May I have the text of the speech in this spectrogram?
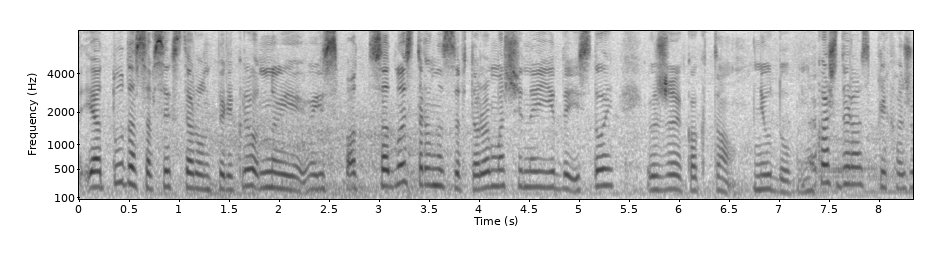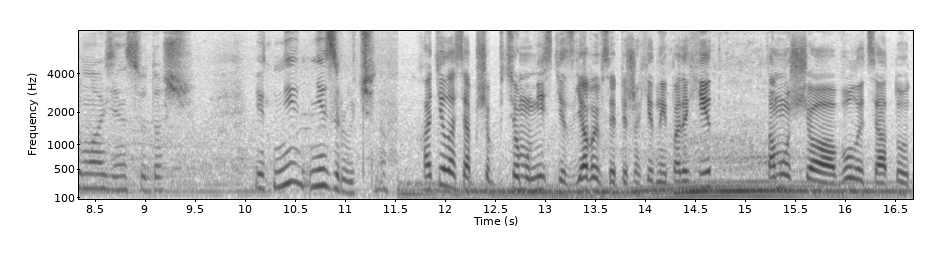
И оттуда со всех сторон перекрыл, ну и, и с, от- с одной стороны, со второй машины еды, и с той, и уже как-то неудобно. Каждый раз прихожу в магазин сюда ж, и не, незручно. Хотілося б, щоб в цьому місті з'явився пішохідний перехід, тому що вулиця тут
